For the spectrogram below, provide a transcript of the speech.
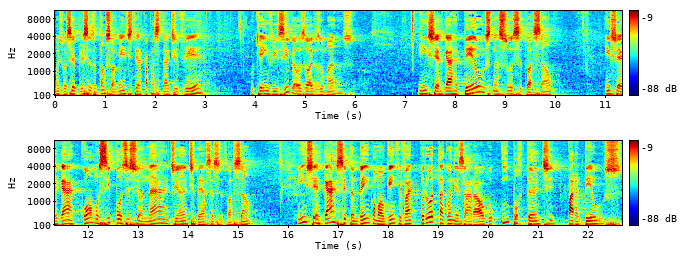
onde você precisa tão somente ter a capacidade de ver o que é invisível aos olhos humanos, e enxergar Deus na sua situação enxergar como se posicionar diante dessa situação e enxergar-se também como alguém que vai protagonizar algo importante para Deus,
